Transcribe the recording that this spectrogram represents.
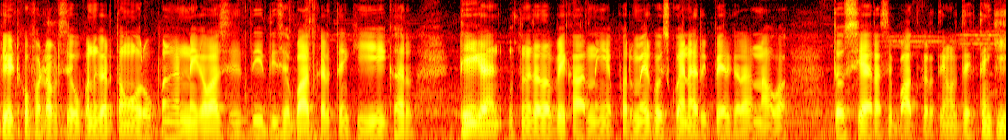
गेट को फटाफट से ओपन करता हूँ और ओपन करने के बाद से दीदी से बात करते हैं कि ये घर ठीक है, उतना ज़्यादा बेकार नहीं है, पर मेरे को इसको है ना रिपेयर कराना होगा। तो सियारा से बात करते हैं और देखते हैं कि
